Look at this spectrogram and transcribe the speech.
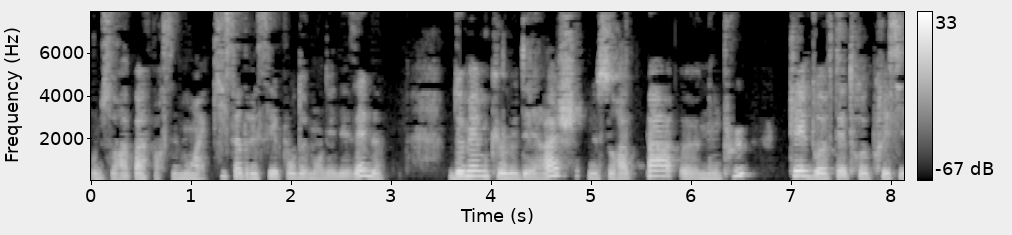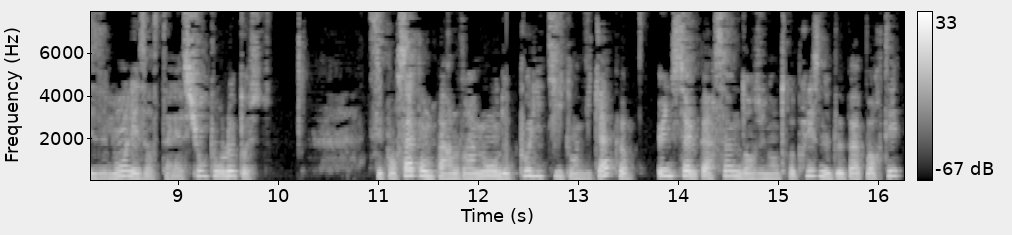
On ne saura pas forcément à qui s'adresser pour demander des aides. De même que le DRH ne saura pas euh, non plus quelles doivent être précisément les installations pour le poste. C'est pour ça qu'on parle vraiment de politique handicap. Une seule personne dans une entreprise ne peut pas porter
